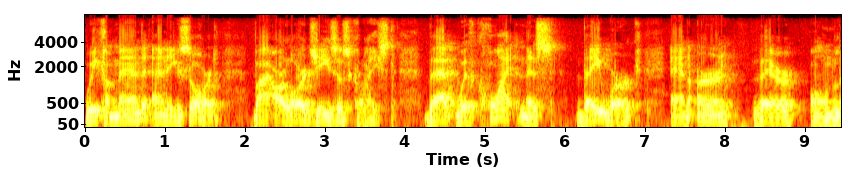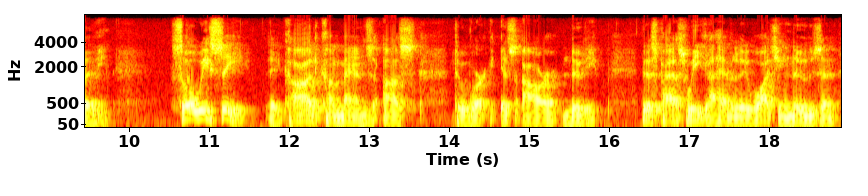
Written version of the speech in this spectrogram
we command and exhort by our Lord Jesus Christ, that with quietness they work and earn their own living. So we see that God commands us to work. It's our duty. This past week, I happened to be watching news, and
